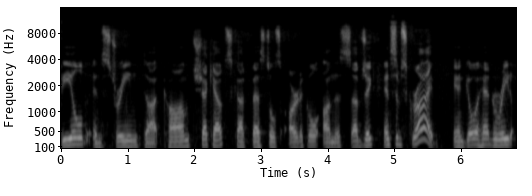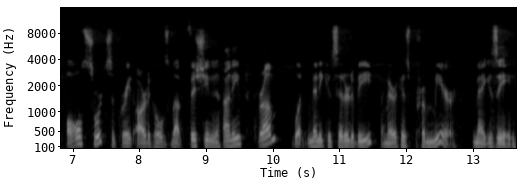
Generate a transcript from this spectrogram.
fieldandstream.com. Check out Scott Bestul's article on this subject and subscribe. And go ahead and read all sorts of great articles about fishing and hunting from what many consider to be America's premier magazine.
